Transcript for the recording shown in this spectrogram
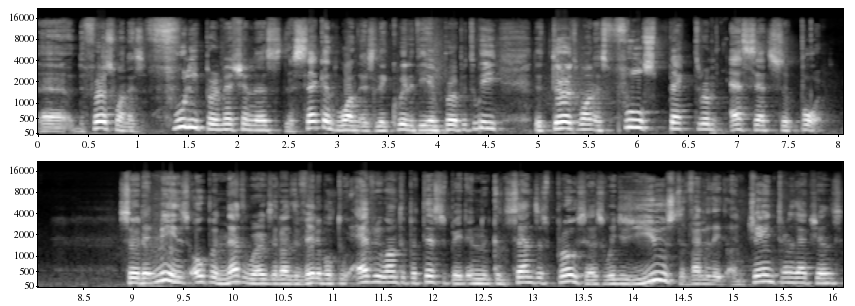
Uh, the first one is fully permissionless. The second one is liquidity in perpetuity. The third one is full spectrum asset support. So that means open networks that are available to everyone to participate in the consensus process, which is used to validate on-chain transactions.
